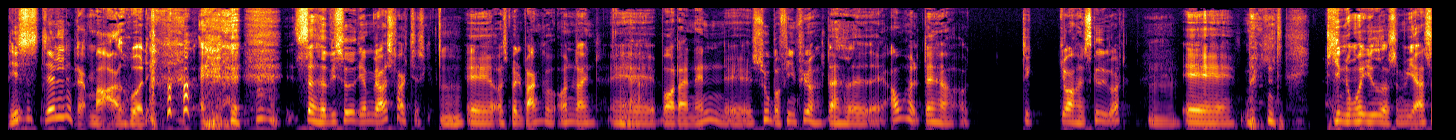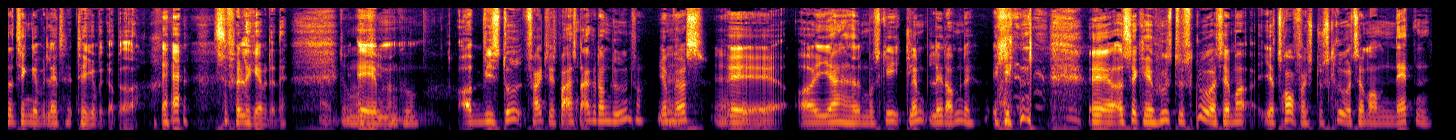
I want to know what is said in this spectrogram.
Lige så stille. Ja, Meget hurtigt. så havde vi siddet hjemme ved os faktisk, Mhm. øh, og spillet banko online, øh, Ja. hvor der er en anden øh, super fin fyr, der havde øh, afholdt det her, og gjorde han skide godt. Mm. Øh, men de nordjyder, som er, så tænker vi lidt, det kan vi gøre bedre. Ja. Selvfølgelig kan vi det. det. Du må sige, man Øhm, og vi stod faktisk bare og snakkede om det udenfor, hjemme Ja, ja, os. ja. Ja. Øh, og jeg havde måske glemt lidt om det igen. øh, og så kan jeg huske, du skriver til mig, jeg tror faktisk, du skriver til mig om natten,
